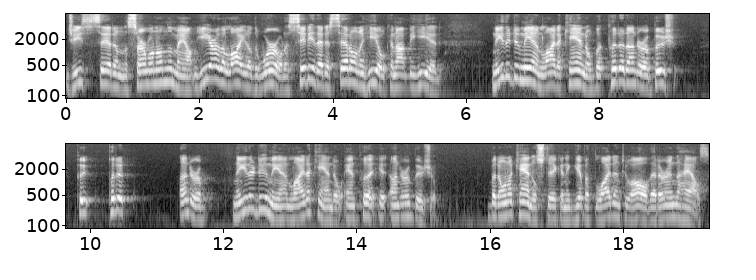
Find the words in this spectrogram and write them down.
Jesus said in the Sermon on the Mount, Ye are the light of the world. A city that is set on a hill cannot be hid. Neither do men light a candle, but put it under a bush, put, put it under a Neither do men light a candle and put it under a bushel, but on a candlestick, and it giveth light unto all that are in the house.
